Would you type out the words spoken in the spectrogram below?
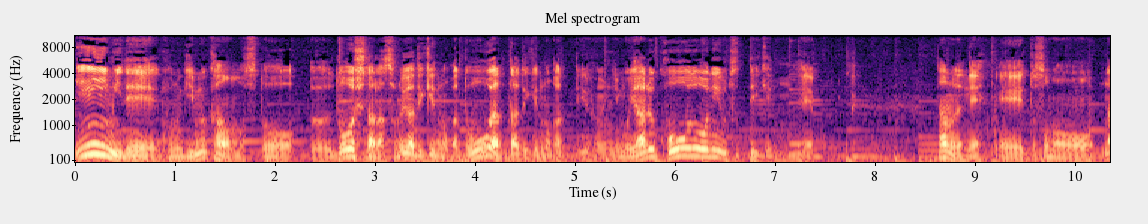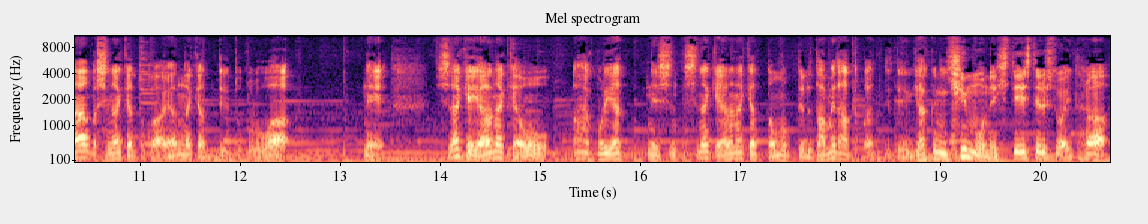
いい意味でこの義務感を持つと、どうしたらそれができるのか、どうやったらできるのかっていうふうに、もうやる行動に移っていけるので、なのでね、えっ、と、その、なんかしなきゃとかやんなきゃっていうところは、ね、しなきゃやらなきゃを、ああ、これや、ねし、しなきゃやらなきゃと思ってるダメだとかって言って、逆に義務をね、否定してる人がいたら、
